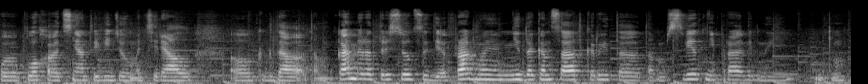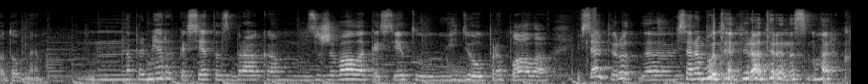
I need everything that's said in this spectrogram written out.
э, плохо отснятый видеоматериал, э, когда там камера трясется, диафрагма не до конца открыта, там свет неправильный и тому подобное. Например, кассета с браком, заживала кассету, видео пропало, и вся, опера- вся работа оператора на смарку.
